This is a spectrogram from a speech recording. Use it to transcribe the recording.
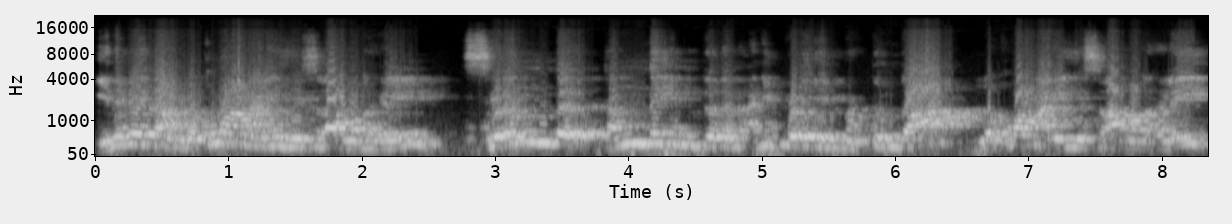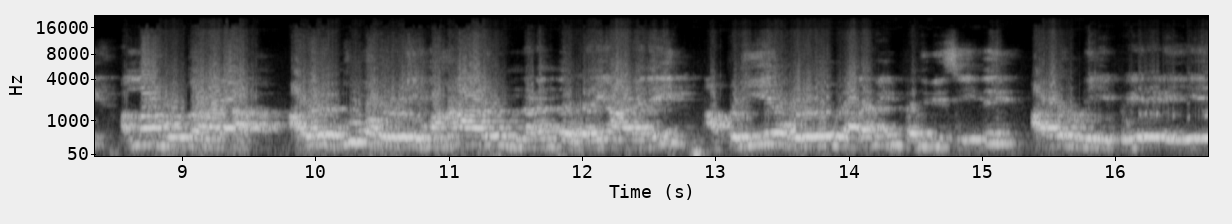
எனவேதான் லுக்மான் அலைஹி இஸ்லாம் அவர்கள் சிறந்த தந்தை என்றதன் அடிப்படையில் மட்டும்தான் லுக்மான் அலி இஸ்லாம் அவர்களை அல்லாஹ் அவருக்கும் அவருடைய மகனாருக்கும் நடந்த உரையாடலை அப்படியே ஒரு ஒரு அளவில் பதிவு செய்து அவருடைய பெயரிலேயே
